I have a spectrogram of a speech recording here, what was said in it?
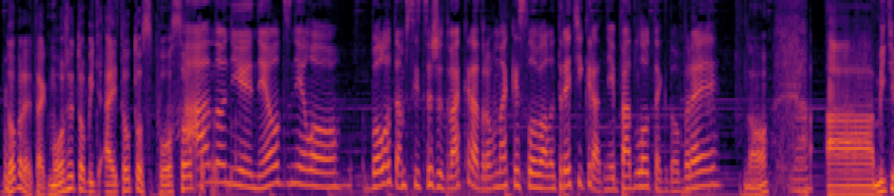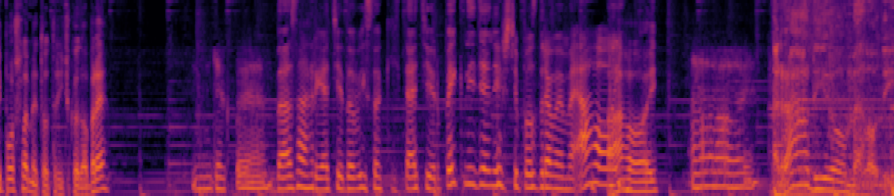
dobre, tak môže to byť aj toto spôsob. Áno, nie, neodznelo. Bolo tam síce, že dvakrát rovnaké slovo, ale tretíkrát nepadlo, tak dobré. No. No. A my ti pošleme to tričko, dobre? Mm, Ďakujem. Dá zahriate do Vysokých Tatier. Pekný deň, ešte pozdravujeme. Ahoj. Ahoj. Ahoj. Rádio Melody.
